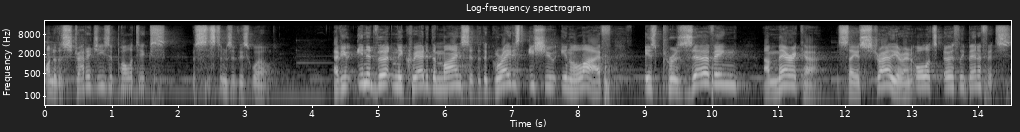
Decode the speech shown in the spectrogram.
onto the strategies of politics, the systems of this world? Have you inadvertently created the mindset that the greatest issue in life is preserving America, say Australia, and all its earthly benefits?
